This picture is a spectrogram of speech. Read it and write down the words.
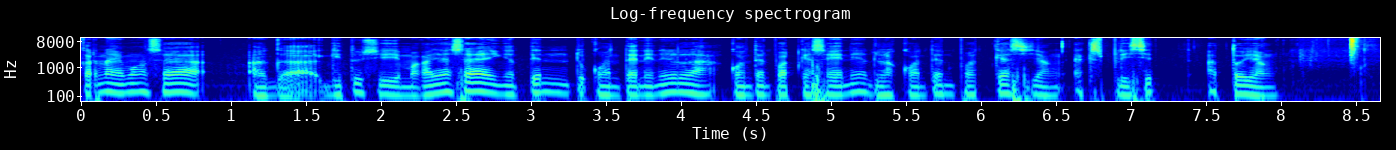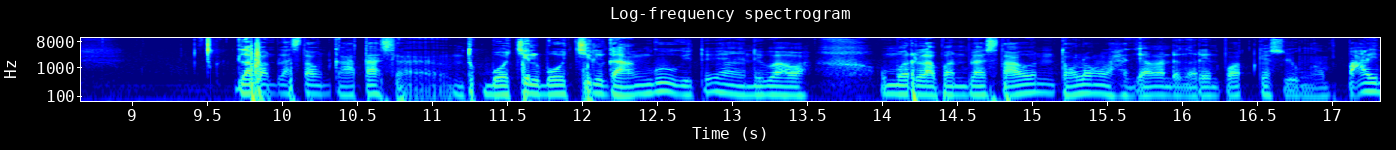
karena emang saya agak gitu sih. Makanya saya ingetin untuk konten ini adalah konten podcast saya ini adalah konten podcast yang eksplisit atau yang 18 tahun ke atas lah untuk bocil-bocil ganggu gitu ya yang di bawah umur 18 tahun tolonglah jangan dengerin podcast juga ngapain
